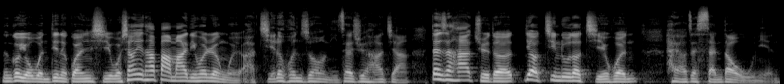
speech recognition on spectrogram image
能够有稳定的关系。我相信他爸妈一定会认为啊，结了婚之后你再去他家，但是他觉得要进入到结婚还要再三到五年，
